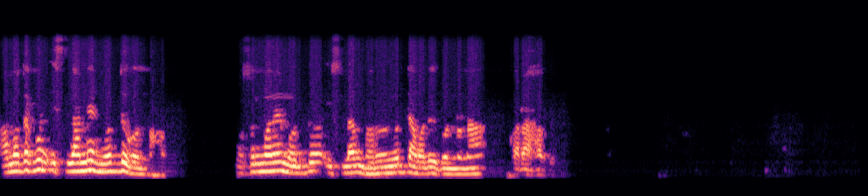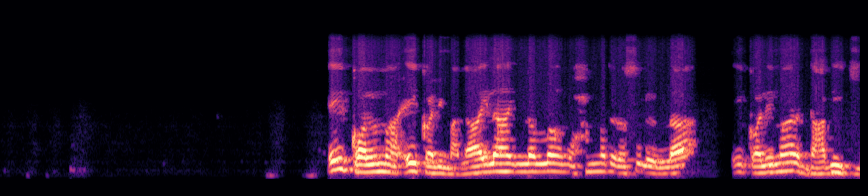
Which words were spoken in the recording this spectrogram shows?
আমরা তখন ইসলামের মধ্যে গণ্য হবে। মুসলমানের মধ্যে ইসলাম ধর্মের মধ্যে আমাদের গণ্যনা করা হবে। এই কলমা, এই কলিমা, লা ইলাহা ইল্লাল্লাহ মুহাম্মদ রসুল্লাহ এই কলিমার দাবি কি?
